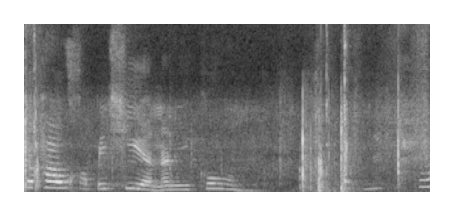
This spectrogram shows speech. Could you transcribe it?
กะเพราขอ ไปเขียนอันนี้ก่อนนะคะ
